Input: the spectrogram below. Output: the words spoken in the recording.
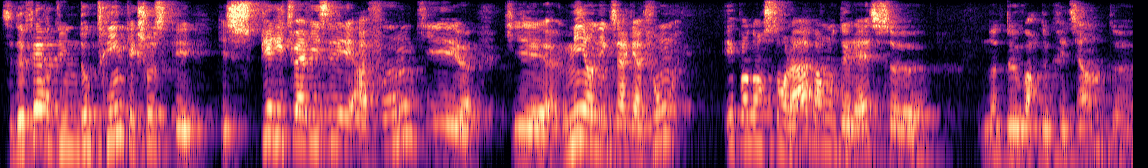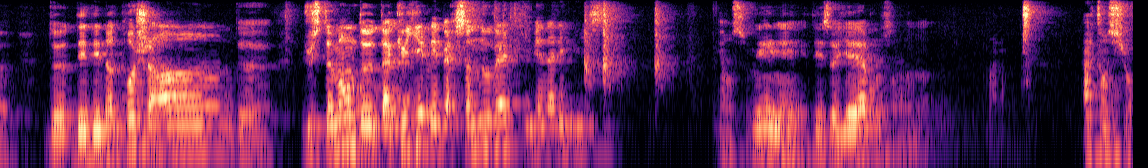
C'est de faire d'une doctrine quelque chose qui est, spiritualisé à fond, qui est, euh, qui est mis en exergue à fond, et pendant ce temps-là, bah, on délaisse euh, notre devoir de chrétien de, d'aider notre prochain, de, justement d'accueillir les personnes nouvelles qui viennent à l'église. Et on se met des œillères, voilà. Attention.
